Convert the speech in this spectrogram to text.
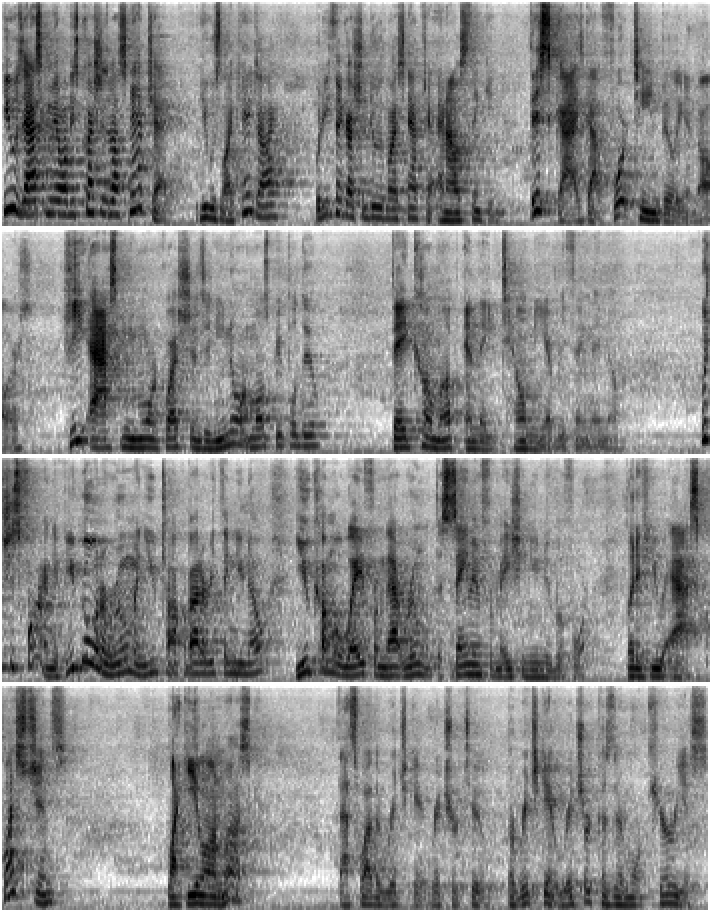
He was asking me all these questions about Snapchat. He was like, "Hey, Ty, what do you think I should do with my Snapchat?" And I was thinking, this guy's got 14 billion dollars. He asked me more questions, and you know what most people do? They come up and they tell me everything they know which is fine. If you go in a room and you talk about everything you know, you come away from that room with the same information you knew before. But if you ask questions, like Elon Musk, that's why the rich get richer too. The rich get richer because they're more curious.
